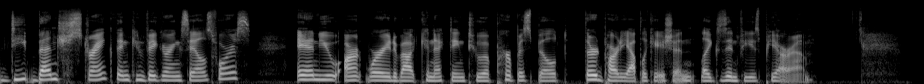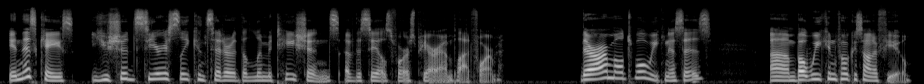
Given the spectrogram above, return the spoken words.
deep bench strength in configuring Salesforce and you aren't worried about connecting to a purpose built third party application like Zinfi's PRM. In this case, you should seriously consider the limitations of the Salesforce PRM platform. There are multiple weaknesses, um, but we can focus on a few.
